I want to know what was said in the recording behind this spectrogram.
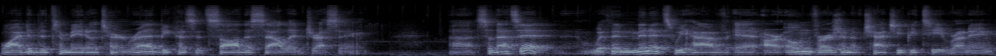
Why did the tomato turn red? Because it saw the salad dressing. Uh, so that's it. Within minutes, we have a, our own version of ChatGPT running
